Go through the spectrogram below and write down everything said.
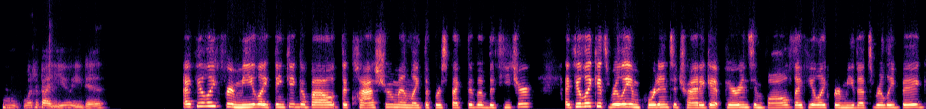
What about you edith? I feel like for me like thinking about the classroom and like the perspective of the teacher i feel like it's really important to try to get parents involved. I feel like for me that's really big.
